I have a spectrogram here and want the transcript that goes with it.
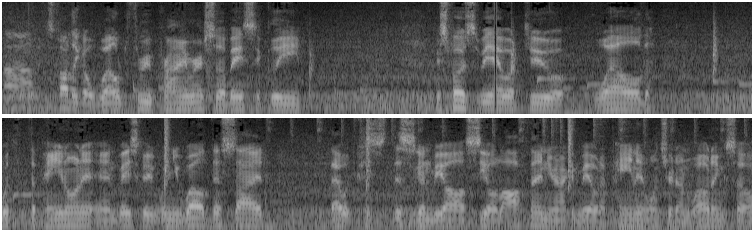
Um, it's called like a weld through primer, so basically you're supposed to be able to weld with the paint on it and basically when you weld this side that would because this is going to be all sealed off then you're not going to be able to paint it once you're done welding so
